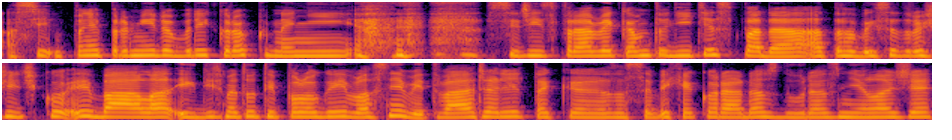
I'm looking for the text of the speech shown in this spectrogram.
asi úplně první dobrý krok není si říct právě, kam to dítě spadá a toho bych se trošičku i bála. I když jsme tu typologii vlastně vytvářeli, tak zase bych jako ráda zdůraznila, že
